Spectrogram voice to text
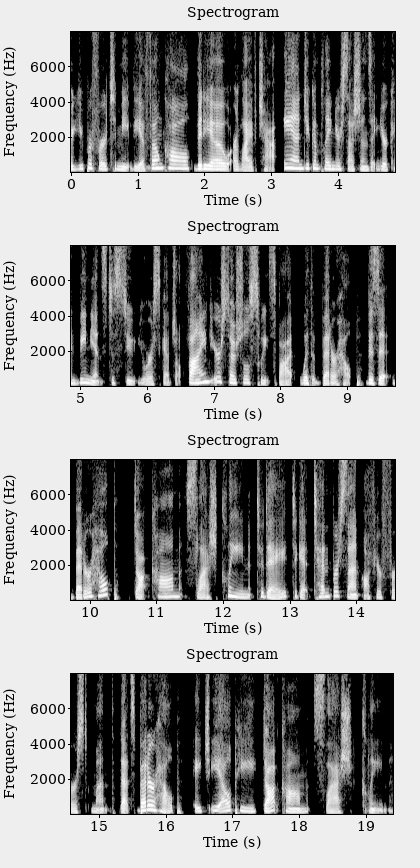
whether you prefer to meet via phone call, video, or live chat. And you can plan your sessions at your convenience to suit your schedule. Find your social sweet spot with BetterHelp. Visit betterhelp.com slash clean today to get 10% off your first month. That's betterhelp, H-E-L-P dot com slash clean.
